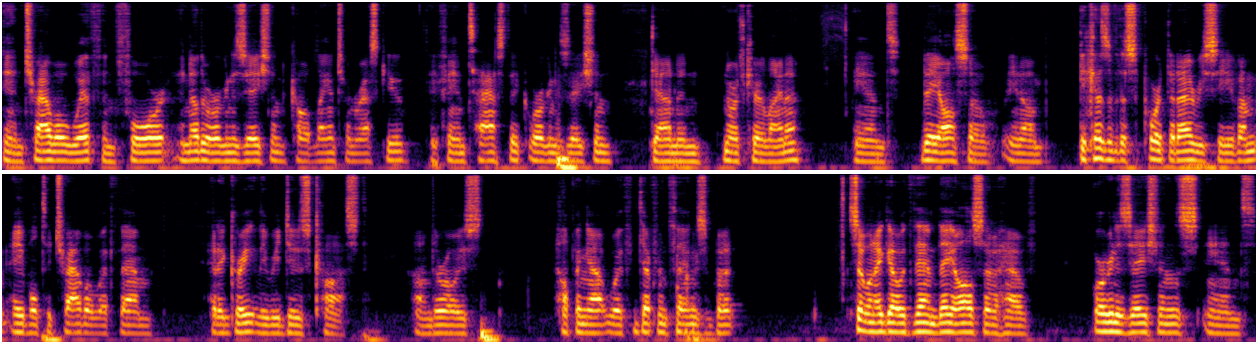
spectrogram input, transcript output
and travel with and for another organization called Lantern Rescue, a fantastic organization down in North Carolina. And they also, you know, because of the support that I receive, I'm able to travel with them at a greatly reduced cost. Um, they're always helping out with different things, but so when I go with them, they also have organizations and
